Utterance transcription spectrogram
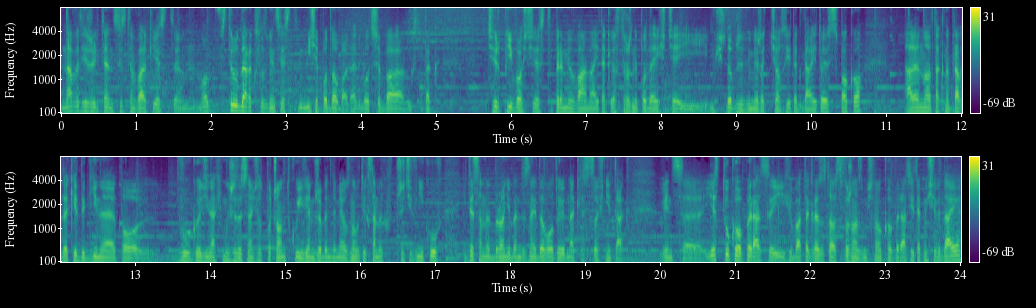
nawet jeżeli ten system walki jest no, w stylu Dark Souls, więc jest, mi się podoba, tak? bo trzeba tak cierpliwość jest premiowana i takie ostrożne podejście i musisz dobrze wymierzać ciosy i tak dalej, to jest spoko, ale no tak naprawdę kiedy ginę po dwóch godzinach i muszę zaczynać od początku i wiem, że będę miał znowu tych samych przeciwników i te same bronie będę znajdował, to jednak jest coś nie tak. Więc e, jest tu kooperacja i chyba ta gra została stworzona z myślą o kooperacji, tak mi się wydaje,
